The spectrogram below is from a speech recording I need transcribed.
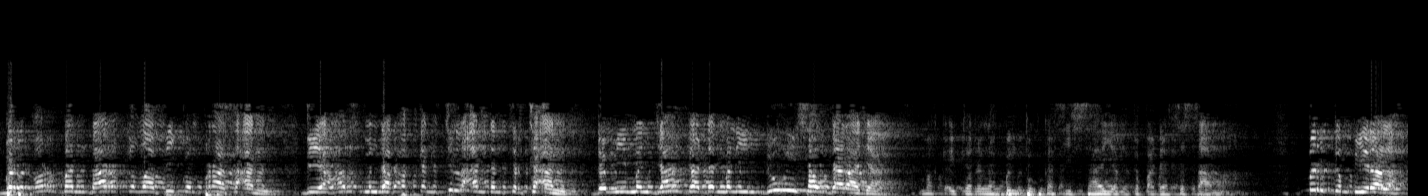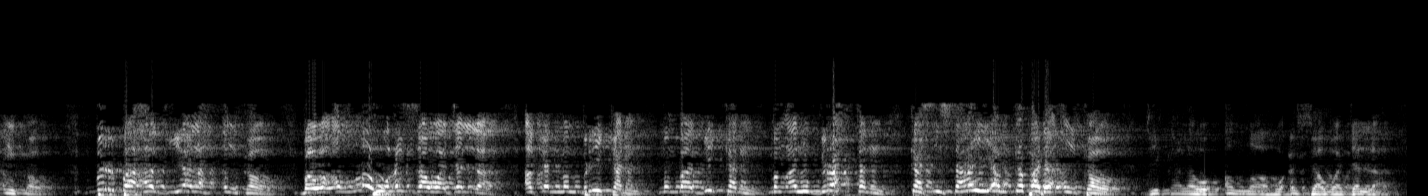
berkorban barakallahu fikum perasaan. Dia harus mendapatkan celaan dan cercaan demi menjaga dan melindungi saudaranya. Maka itu adalah bentuk kasih sayang kepada sesama. Bergembiralah engkau. Berbahagialah engkau bahwa Allah Azza wa Jalla akan memberikan membagikan menganugerahkan kasih sayang kepada engkau. Jikalau Allah Azza wa Jalla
